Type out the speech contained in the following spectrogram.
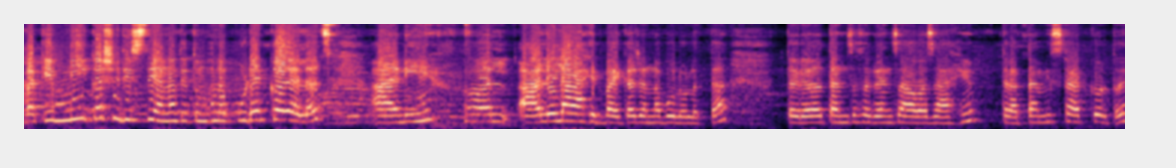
बाकी मी कशी दिसते ना ते तुम्हाला पुढे कळेलच. आणि आलेल्या आहेत बायका ज्यांना बोलवलं त्या तर त्यांचा सगळ्यांचा आवाज आहे. तर आता मी स्टार्ट करतोय.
